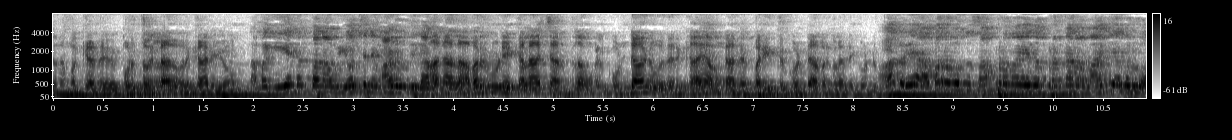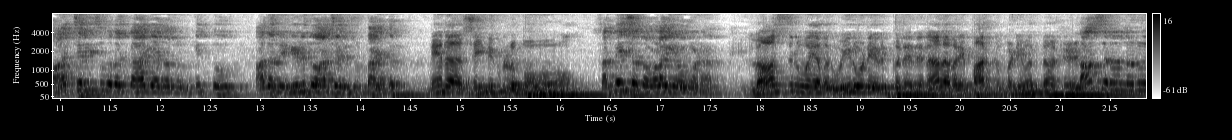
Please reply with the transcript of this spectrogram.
நமக்கு அது பொருத்தம் இல்லாத ஒரு காரியம் ನಮಗೆ ಏನಂತ ನಾವು ಯೋಚನೆ ಮಾಡುವುದಿಲ್ಲ ஆனால் அவர்களுடைய கலாச்சாரத்தில் அவங்க கொண்டாடுவதற்காக அவங்க அதை பறித்து கொண்டு அவர்கள் அதை கொண்டு போனார்கள் ಆದರೆ ಅವರ ಒಂದು ಸಂಪ್ರದಾಯದ ಪ್ರಕಾರವಾಗಿ ಅವರು ಆಚರಿಸುವುದಕ್ಕಾಗಿ ಅದನ್ನು ಕಿತ್ತು ಅದನ್ನು ಹಿಡಿದು ಆಚರಿಸುತ್ತಾ ಇದ್ದರು நேரா செய்திக்குள்ள போவோம் ಸಂದೇಶದ ಒಳಗೆ ಹೋಗೋಣ லாஸ்ருவை அவர் உயிரோடு எழுப்பினதினால் அவரை பார்க்கும்படி வந்தார்கள் ಲಾಸರನನ್ನು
